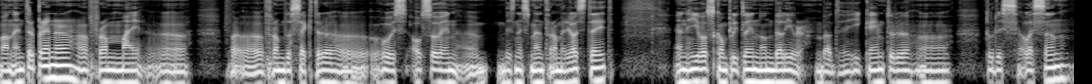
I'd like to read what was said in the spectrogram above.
one entrepreneur uh, from my from the sector who is also in businessman from real estate. And he was completely non-believer but he came to the to this lesson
